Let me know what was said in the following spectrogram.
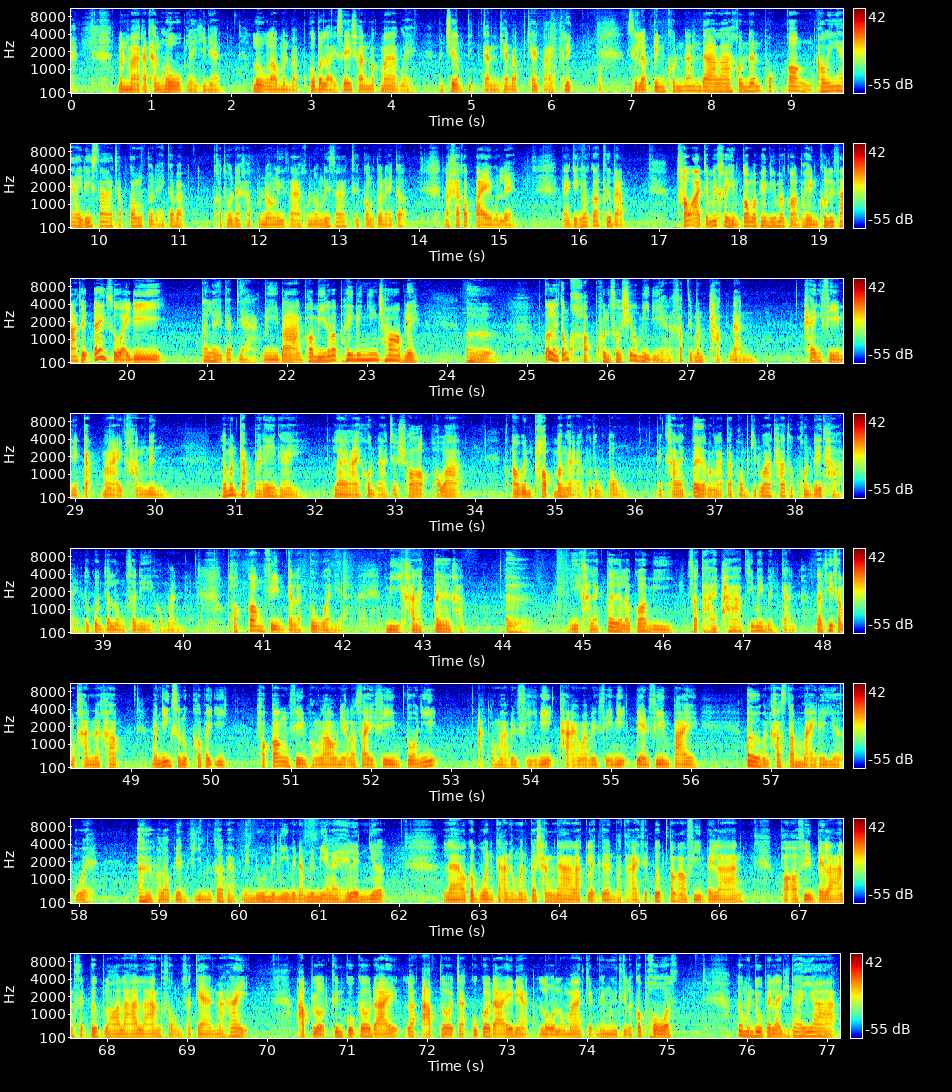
มันมากันทั้งโลกเลยทีเนี้ยโลกเรามันแบบ globalization มาก ๆ เลย มันเชื่อมติดกันแค่แบบแค่ปลายคลิก ศิลปินคนนั้นดาราคนนั้นพกกล้องเอาง่ายๆลิซ่าจับกล้องตัวไหนก็แบบขอโทษนะครับคุณน้องลิซ่าคุณน้องลิซ่าถือกล้องตัวไหนก็ ราคาก็ไปหมดเลย แต่จริงแล้วก็คือแบบเขาอาจจะไม่เคยเห็นกล้องประเภทนี้มาก่อนพอเห็นคุณลิซ่าถือเอ้ยสวยดี ก็เลยแบบอยากมีบ้าง พอมีแล้วแบบเฮ้ยแม่ยิ่งชอบเลย เออ ก็เลยต้องขอบคุณโซเชียลมีเดียนะครับ ที่มันผลักดันให้ฟิล์มเนี่ยกลับมาอีกครั้งหนึ่งแล้วมันกลับมาได้ยังไง หลาย ๆ คนอาจจะชอบ เพราะว่าเอาเป็น prop บ้างอะพูดตรงๆ เป็น character บ้างแหละแต่ผมคิดว่าถ้าทุกคนได้ถ่าย ทุกคนจะหลงเสน่ห์ของมัน เพราะกล้องฟิล์มแต่ละตัวเนี่ยมี character ครับ เออ มี character แล้วก็มีสไตล์ภาพที่ไม่เหมือนกัน และที่สำคัญนะครับ มันยิ่งสนุกเข้าไปอีก พอกล้องฟิล์มของเราเนี่ยเราใส่ฟิล์มตัวนี้ อัดออกมาเป็นสีนี้ ถ่ายออกมาเป็นสีนี้ เปลี่ยนฟิล์มไป เออ มัน customize ได้เยอะเว้ย เออ พอเราเปลี่ยนฟิล์มมันก็แบบเมนูเมนี้เมนั้นมันมีอะไรให้เล่นเยอะ แล้วกระบวนการของมันก็ช่างน่ารักเหลือเกินพอถ่ายเสร็จปุ๊บต้องเอาฟิล์มไปล้าง พอเอาฟิล์มไปล้างเสร็จปุ๊บรอล้างล้างส่งสแกนมาให้อัปโหลดขึ้น Google Drive แล้วอัปโหลดจาก Google Drive เนี่ยโหลดลงมาเก็บในมือถือแล้วก็โพสต์เออมันดูเป็นอะไรที่ได้ยาก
